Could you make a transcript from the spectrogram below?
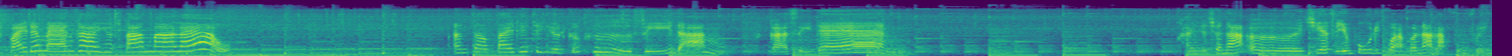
สไปเดอร์แมนค่ะหยุดตามมาแล้ว อันต่อไปที่จะหยุดก็คือ สีดำกับสีแดง ใครจะชนะเอ่ยเชียร์สีชมพูดีกว่าเพราะน่ารักฟุ้งฟริ้ง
